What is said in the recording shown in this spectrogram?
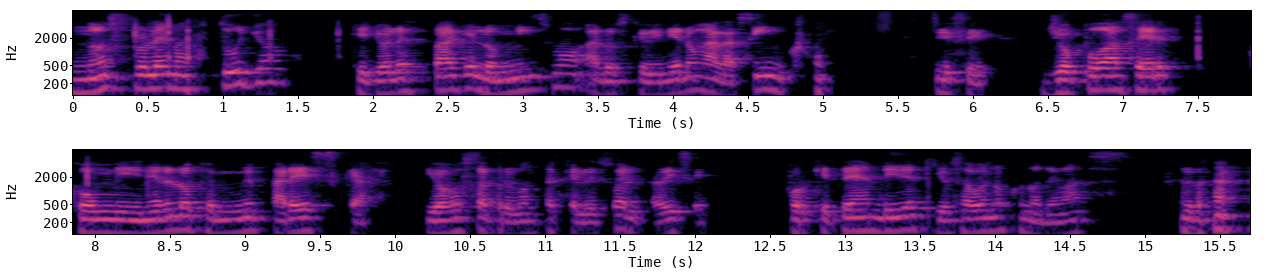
no es problema tuyo que yo les pague lo mismo a los que vinieron a las 5. Dice, yo puedo hacer con mi dinero lo que a mí me parezca. Y ojo esta pregunta que le suelta, dice, ¿por qué te da envidia que yo sea bueno con los demás? ¿verdad?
